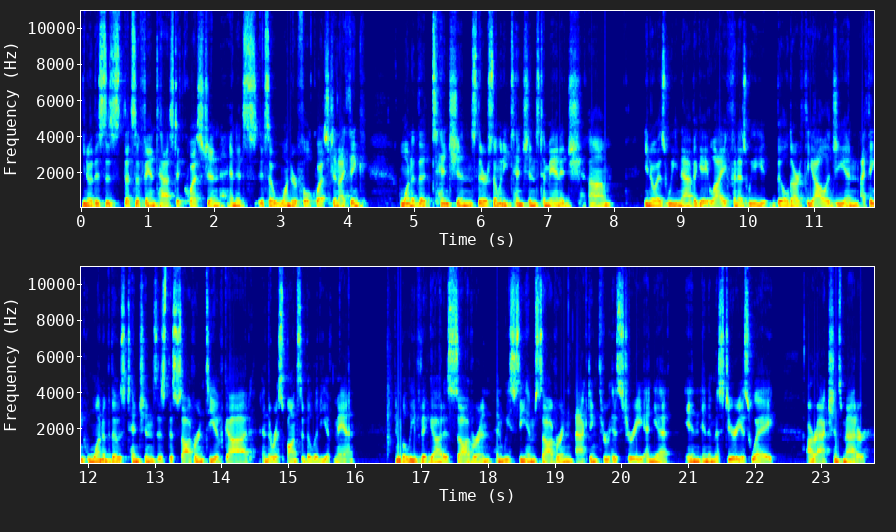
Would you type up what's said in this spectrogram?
You know, this is that's a fantastic question and it's it's a wonderful question. I think one of the tensions, there are so many tensions to manage um, you know, as we navigate life and as we build our theology. And I think one of those tensions is the sovereignty of God and the responsibility of man. And believe that God is sovereign and we see him sovereign acting through history. And yet, in, in a mysterious way, our actions matter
